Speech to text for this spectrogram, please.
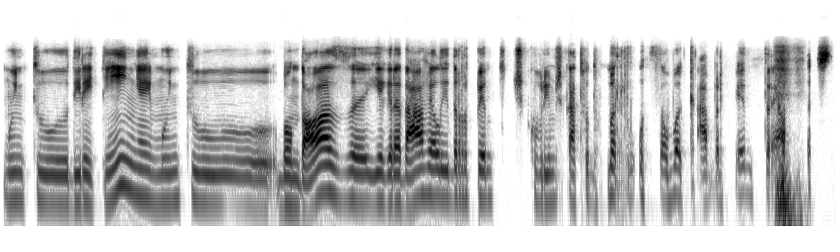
muito direitinha e muito bondosa e agradável, e de repente descobrimos que há toda uma relação macabra entre elas.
